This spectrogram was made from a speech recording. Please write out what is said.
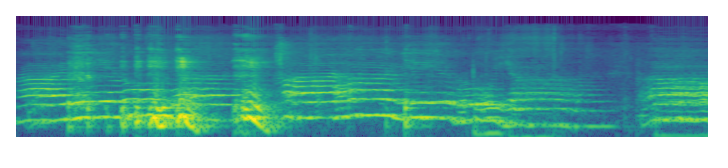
Алілуя, Алілуя.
